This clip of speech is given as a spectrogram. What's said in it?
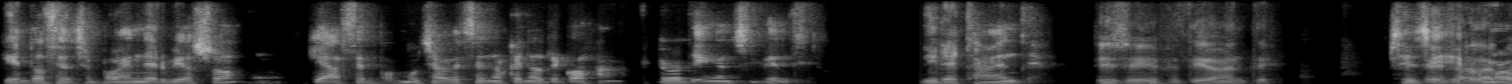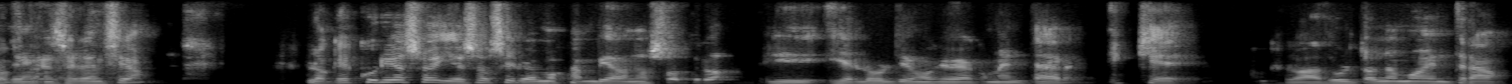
Y entonces se ponen nerviosos, ¿qué hacen? Pues muchas veces no es que no te cojan, es que lo tienen en silencio, directamente. Sí, sí, efectivamente. Sí, sí, como lo tienen en silencio. Lo que es curioso, y eso sí lo hemos cambiado nosotros, y, es lo último que voy a comentar, es que aunque los adultos no hemos entrado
